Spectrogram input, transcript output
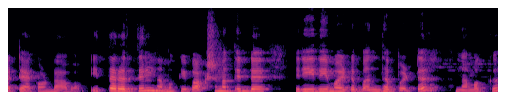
അറ്റാക്ക് ഉണ്ടാവാം. ഇത്തരത്തിൽ നമുക്ക് ഈ ഭക്ഷണത്തിന്റെ രീതിയുമായിട്ട് ബന്ധപ്പെട്ട് നമുക്ക്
